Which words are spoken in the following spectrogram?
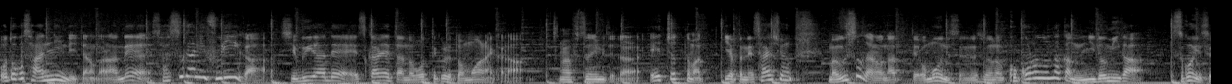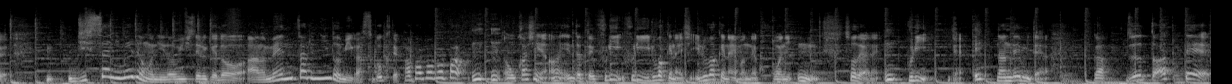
男3人でいたのかな。でさすがにフリーが渋谷でエスカレーター登ってくると思わないからあ、普通に見てたらえちょっと待ってやっぱね最初、まあ、嘘だろうなって思うんですよね。その心の中の二度見がすごいんですよ。実際に目でも二度見してるけどあのメンタル二度見がすごくてパパパパパうんうんおかしいなだってフリーフリーいるわけないしいるわけないもんねここに。うんそうだよね。うんフリー。みたいな。えなんで？みたいな。がずっとあって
